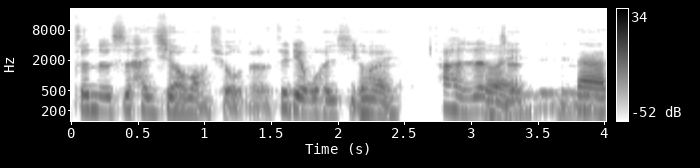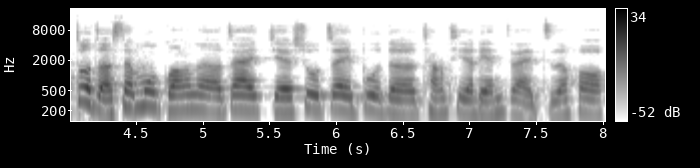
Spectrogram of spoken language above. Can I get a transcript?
真的是很喜欢网球的，这点我很喜欢。对，他很认真。那作者圣木光呢，在结束这一部的长期的连载之后，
